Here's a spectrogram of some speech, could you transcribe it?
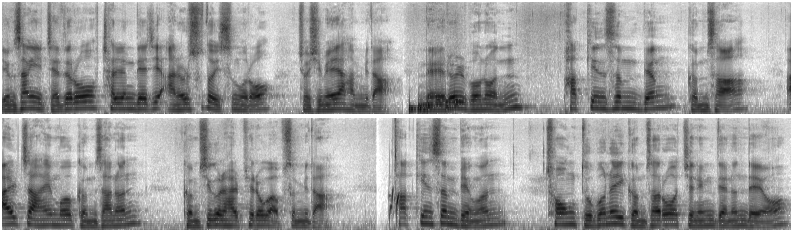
영상이 제대로 촬영되지 않을 수도 있으므로 조심해야 합니다. 뇌를 보는 파킨슨병 검사, 알츠하이머 검사는 검식을 할 필요가 없습니다. 파킨슨병은 총 두 번의 검사로 진행되는데요.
